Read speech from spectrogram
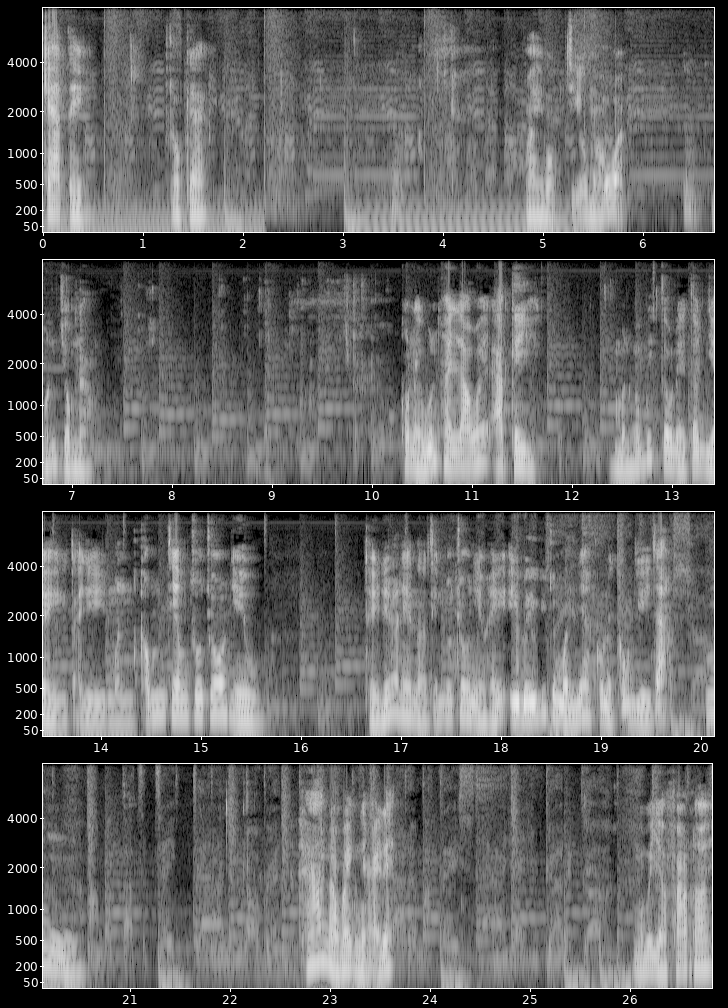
ca tiền. Ok. Quay một triệu máu à quýnh chung nào. Con này quýnh hơi lâu ấy, aki. Mình không biết con này tên gì, tại vì mình không xem cho cho nhiều. Thì nếu anh em nào xem cho cho nhiều hãy ib với cho mình nha, con này con gì ta? Uhm khá là quan ngại đấy. Nhưng bây giờ farm thôi.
